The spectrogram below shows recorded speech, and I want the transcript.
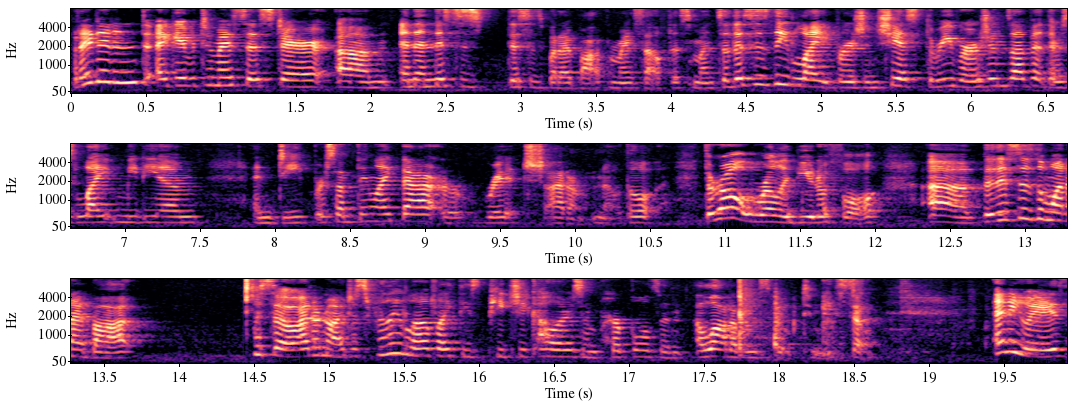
but I didn't. I gave it to my sister, um, and then this is this is what I bought for myself this month. So this is the light version. She has three versions of it. There's light, medium, and deep or something like that, or rich. I don't know. They're, they're all really beautiful, um, but this is the one I bought. So I don't know. I just really love like these peachy colors and purples, and a lot of them spoke to me. So. Anyways,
